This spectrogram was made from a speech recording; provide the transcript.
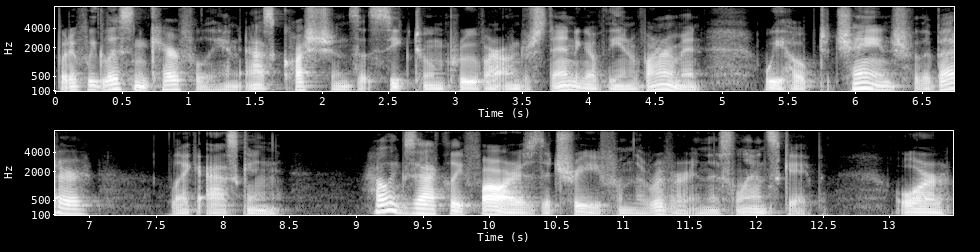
But if we listen carefully and ask questions that seek to improve our understanding of the environment we hope to change for the better, like asking, How exactly far is the tree from the river in this landscape? Or,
